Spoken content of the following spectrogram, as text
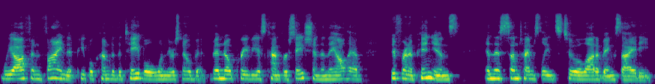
we often find that people come to the table when there's no been, been no previous conversation and they all have different opinions and this sometimes leads to a lot of anxiety.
